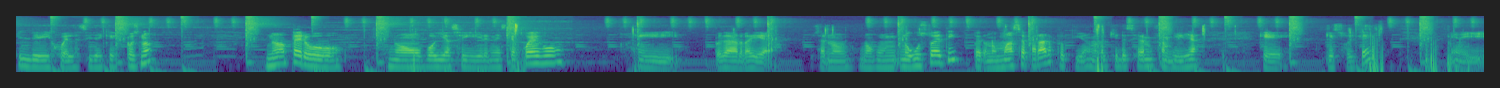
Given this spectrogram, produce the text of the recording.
y le dijo él así de que pues no, no, pero no voy a seguir en este juego y pues la verdad ya, o sea, no, no, no gusto de ti, pero no me voy a separar porque yo no quiero decir a mi familia que, que soy gay y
